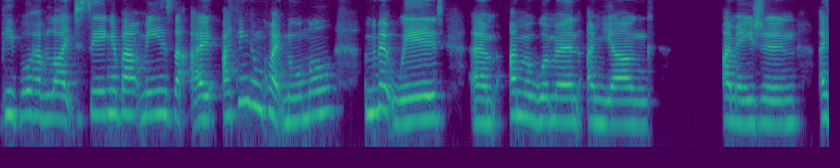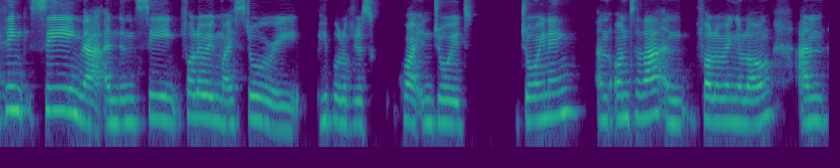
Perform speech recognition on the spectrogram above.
people have liked seeing about me is that I, I think I'm quite normal. I'm a bit weird. Um, I'm a woman, I'm young, I'm Asian. I think seeing that and then seeing following my story, people have just quite enjoyed joining and onto that and following along. And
